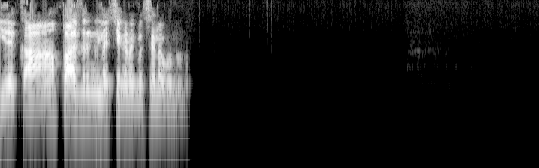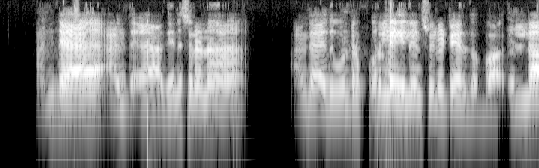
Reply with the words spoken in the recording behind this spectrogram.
இதை காப்பாத்துறதுக்கு லட்சக்கணக்கில் செலவு பண்ணணும். அந்த அந்த அது என்ன சொல்லணும்னா அந்த இது ஒன்ற பொருளே இல்லைன்னு சொல்லிட்டே இருக்குப்பா எல்லா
